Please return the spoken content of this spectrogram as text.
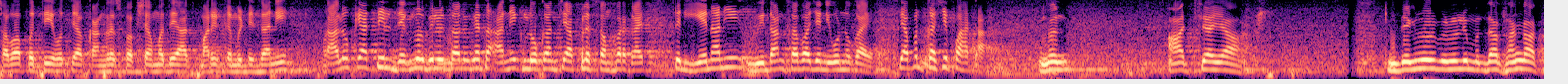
सभापती होत्या काँग्रेस पक्षामध्ये आज मार्केट कमिटीचा आणि तालुक्यातील देगलूर बिलूर तालुक्यात अनेक लोकांचे आपले संपर्क आहेत. तर येणारी विधानसभा जी निवडणूक आहे ती आपण कशी पाहता? म्हणून आजच्या या देगलूर बिलोली मतदारसंघात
